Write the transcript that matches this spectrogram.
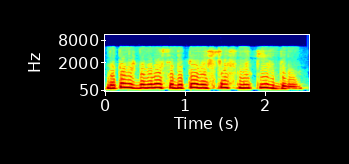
До того ж довелося біти весь час на південь.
